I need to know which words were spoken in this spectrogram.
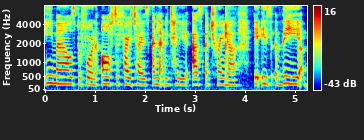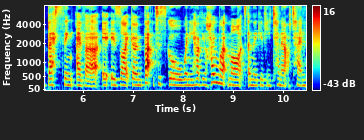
emails, before and after photos. And let me tell you, as a trainer, it is the best thing ever. It is like going back to school when you have your homework marked and they give you 10 out of 10.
